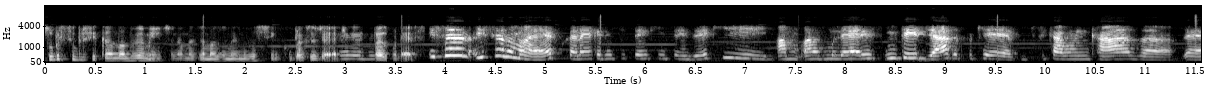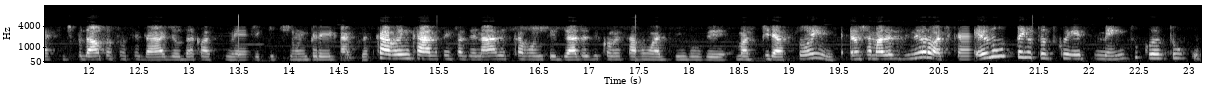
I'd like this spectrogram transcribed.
super simplificando, obviamente, né? Mas é mais ou menos assim, complexo de ética Uhum. para as mulheres. Isso é, isso é numa época, né, que a gente tem que entender que a- as mulheres entediadas, porque ficavam em casa, é, assim, tipo, da alta sociedade ou da classe média que tinham empregados, né, ficavam em casa sem fazer nada, ficavam entediadas e começavam a desenvolver umas pirações, eram chamadas de neuróticas. Eu não tenho tanto conhecimento quanto o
